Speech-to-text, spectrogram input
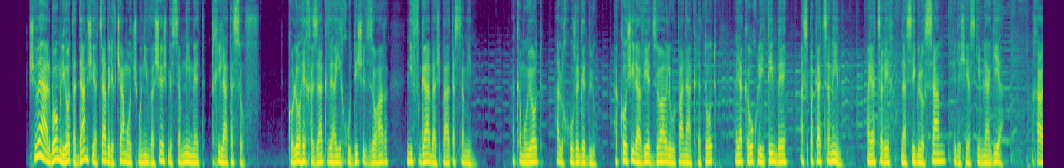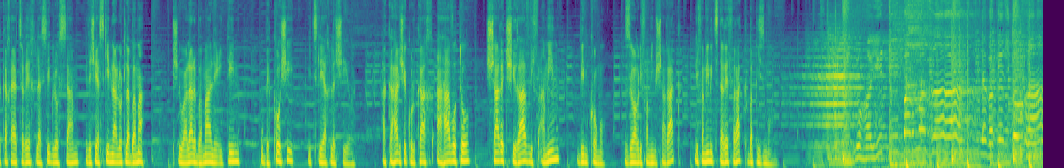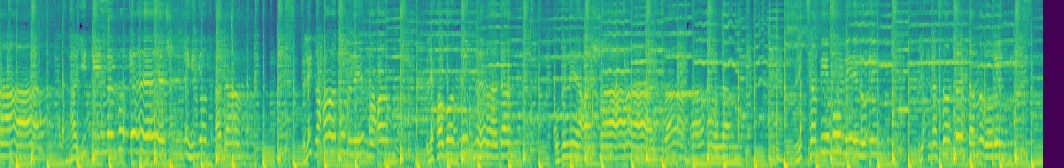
שירי האלבום להיות אדם שיצא ב-1986 מסמנים את תחילת הסוף. קולו החזק והייחודי של זוהר נפגע בהשפעת הסמים. הכמויות הלכו וגדלו. הקושי להביא את זוהר לאולפן ההקלטות היה כרוך לעתים באספקת סמים. היה צריך להשיג לו סם כדי שיסכים להגיע. אחר כך היה צריך להשיג לו סם כדי שיסכים לעלות לבמה. כשהוא עלה לבמה לעתים, הוא בקושי הצליח לשיר. הקהל שכל כך אהב אותו, שר את שיריו לפעמים במקומו. זוהר לפעמים שרק, לפעמים מצטרף רק בפזמון. לו הייתי בר מזל לבקש גורל, אז הייתי מבקש להיות אדם, בלי דעת ובלי מעם, בלי חובות לבני אדם, ובלי עשן בעולם, בלי צווים ומילואים, בלי קנסות ותמרורים,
